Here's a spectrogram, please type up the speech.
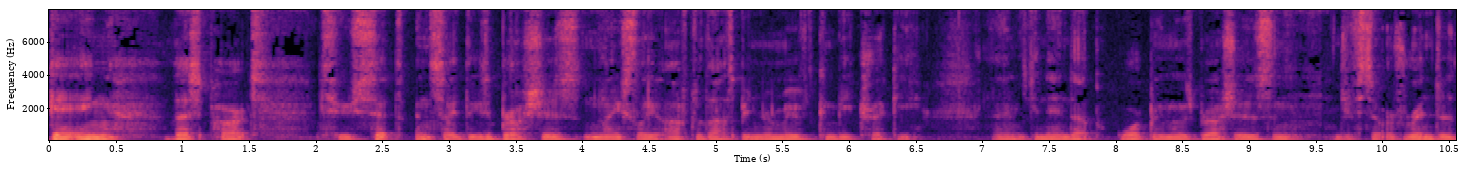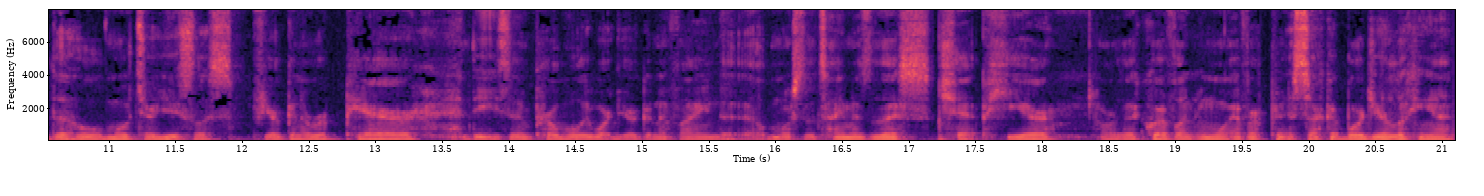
getting this part to sit inside these brushes nicely after that's been removed can be tricky and you can end up warping those brushes and you've sort of rendered the whole motor useless. If you're going to repair these then probably what you're going to find uh, most of the time is this chip here or the equivalent in whatever circuit board you're looking at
